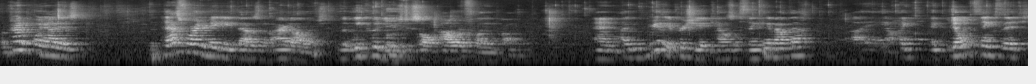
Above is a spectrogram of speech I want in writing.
what I'm trying to point out is, that's four hundred eighty-eight thousand of our dollars that we could use to solve our flooding problem. And I would really appreciate council thinking about that. I, I, I don't think that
